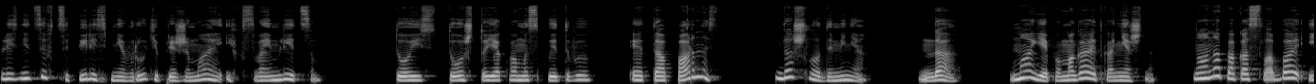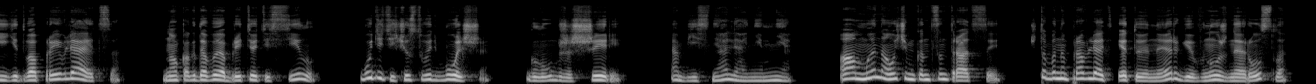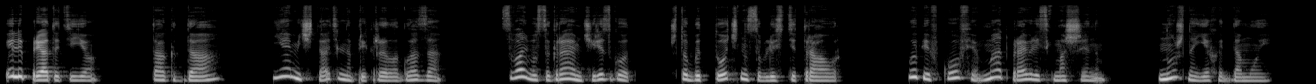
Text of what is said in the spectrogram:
Близнецы вцепились мне в руки, прижимая их к своим лицам. То есть то, что я к вам испытываю, это парность? Дошло до меня. Да, магия помогает, конечно, но она пока слаба и едва проявляется. Но когда вы обретете силу, будете чувствовать больше, глубже, шире, объясняли они мне. А мы научим концентрации, чтобы направлять эту энергию в нужное русло или прятать ее. Тогда я мечтательно прикрыла глаза. Свадьбу сыграем через год, чтобы точно соблюсти траур. Выпив кофе, мы отправились к машинам. Нужно ехать домой.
